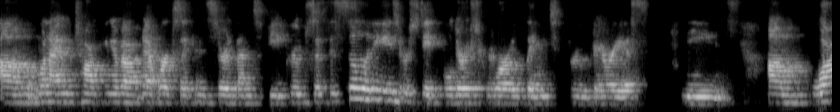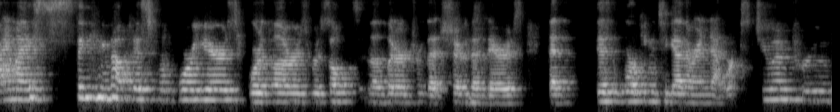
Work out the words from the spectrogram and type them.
Um, when I'm talking about networks, I consider them to be groups of facilities or stakeholders who are linked through various means. Um, why am I thinking about this for four years? Were there's results in the literature that show that there's that this working together in networks to improve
